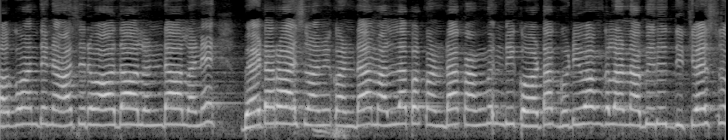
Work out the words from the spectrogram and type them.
భగవంతుని ఆశీర్వాదాలు ఉండాలని బేటరాయ స్వామి కొండ మల్లప్ప కొండ కంగుంది కోట గుడివంకలను అభివృద్ధి చేస్తూ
